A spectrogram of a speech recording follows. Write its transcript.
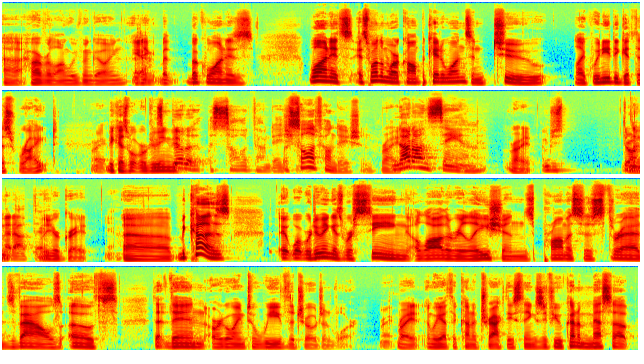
uh, however long we've been going. I think, but book one is one. It's it's one of the more complicated ones, and two, like we need to get this right Right. because what we're Let's doing build a, a solid foundation. a solid foundation, right? Not on sand. right. I'm just throwing No, that out there. You're great. Yeah. Uh, because it, what we're doing is we're seeing a lot of the relations, promises, threads, vows, oaths that then are going to weave the Trojan War. Right. Right. And we have to kind of track these things. If you kind of mess up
